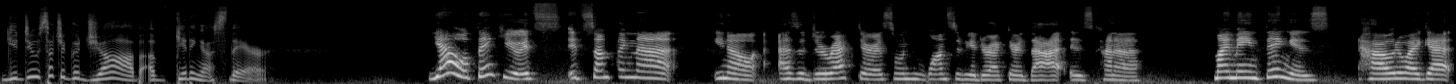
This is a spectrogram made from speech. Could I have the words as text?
you do such a good job of getting us there. Yeah, well, thank you. It's it's something that you know, as a director, as someone who wants to be a director, that is kind of my main thing is how do I get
